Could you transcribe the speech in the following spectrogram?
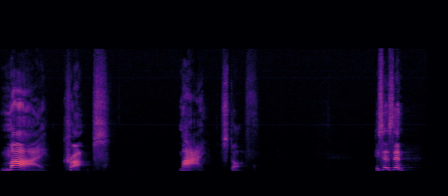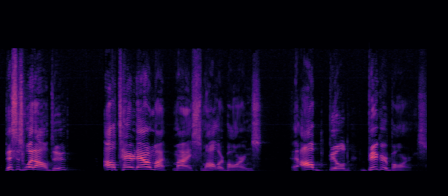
my crops, my stuff. He says, Then this is what I'll do I'll tear down my, my smaller barns, and I'll build bigger barns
